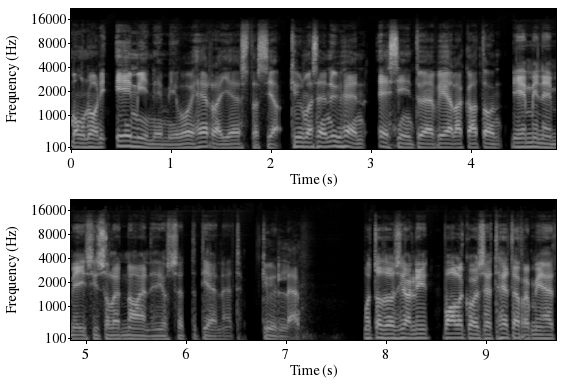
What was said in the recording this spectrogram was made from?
Mä unohdin Eminemi, voi herra jestas. Ja kyllä mä sen yhden esiintyjän vielä katon. Niin Eminem ei siis ole nainen, jos ette tienneet. Kyllä. Mutta tosiaan niin valkoiset heteromiehet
